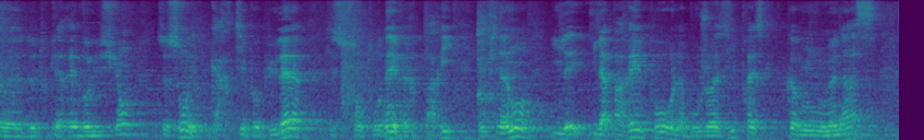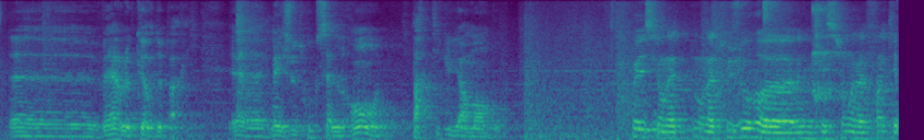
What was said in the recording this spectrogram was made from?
euh, de toutes les révolutions. Ce sont les quartiers populaires qui se sont tournés vers Paris. Et finalement, il, apparaît pour la bourgeoisie presque comme une menace euh, vers le cœur de Paris. Euh, mais je trouve que ça le rend particulièrement beau. Oui, si on, a, on a toujours une question à la fin qui,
